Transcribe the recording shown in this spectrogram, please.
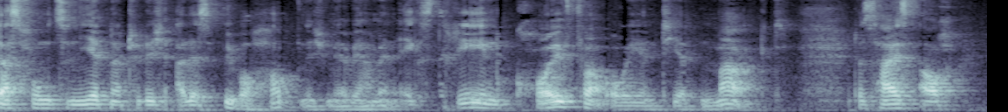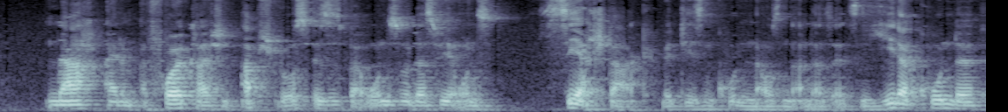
Das funktioniert natürlich alles überhaupt nicht mehr. Wir haben einen extrem käuferorientierten Markt. Das heißt, auch nach einem erfolgreichen Abschluss ist es bei uns so, dass wir uns sehr stark mit diesen Kunden auseinandersetzen. Jeder Kunde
